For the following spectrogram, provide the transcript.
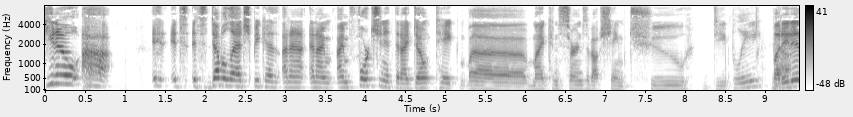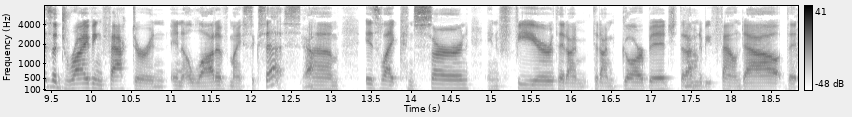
you know, uh, it, it's it's double edged because and, I, and I'm I'm fortunate that I don't take uh, my concerns about shame too deeply, but Yeah. it is a driving factor in in a lot of my success. Yeah. Um, is like concern and fear that I'm that I'm garbage, that I'm going to be found out, that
